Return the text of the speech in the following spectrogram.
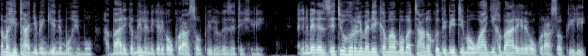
na mahitaji mengine muhimu. Habari kamili ni katika ukurasa wa pili wa gazeti hili. Lakini pia gazeti Uhuru limeandika mambo matano kudhibiti mauaji, habari katika ukurasa wa pili.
